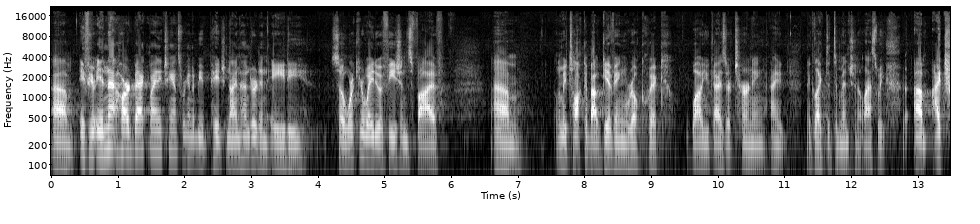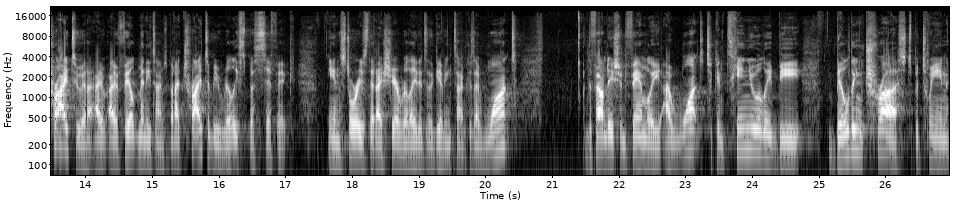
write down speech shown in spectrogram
Um, if you're in that hardback by any chance, we're going to be page 980 so work your way to Ephesians 5. Um, let me talk about giving real quick while you guys are turning. I neglected to mention it last week. Um, I try to, and I, have failed many times, but I try to be really specific in stories that I share related to the giving time because I want the foundation family, I want to continually be building trust between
